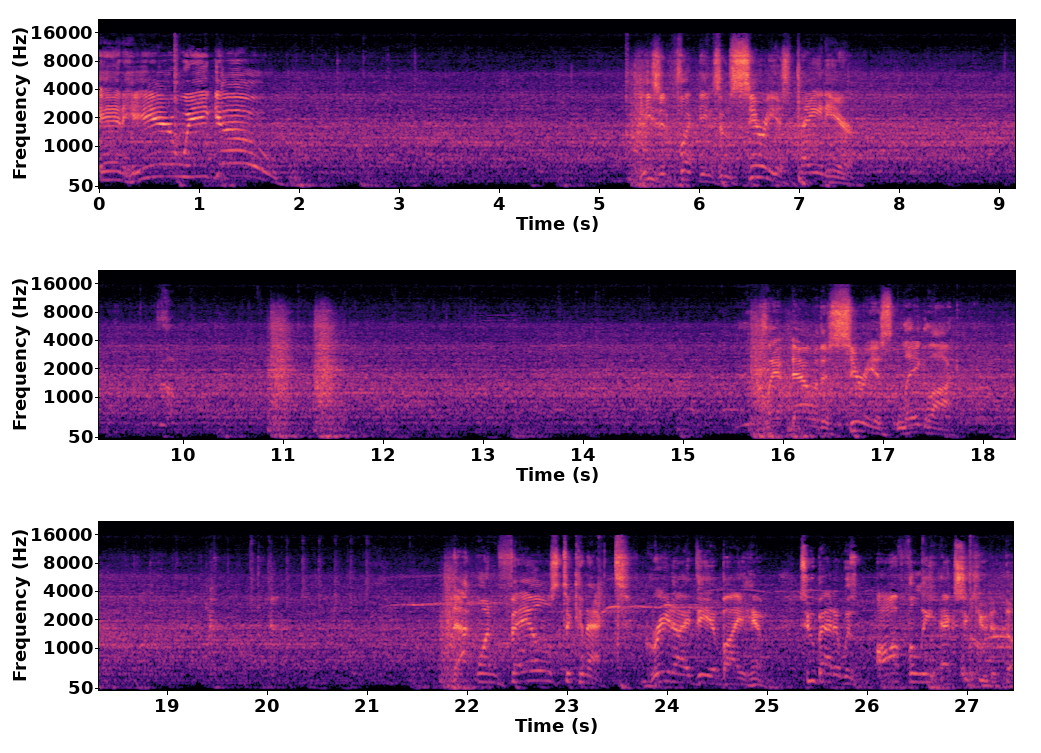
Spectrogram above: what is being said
And here we go. He's inflicting some serious pain here. A serious leg lock. That one fails to connect. Great idea by him. Too bad it was awfully executed, though.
